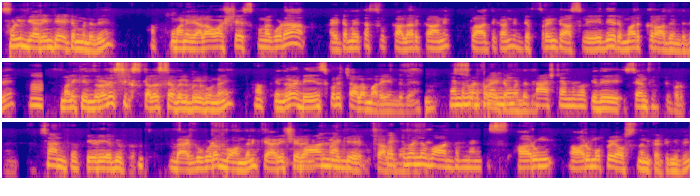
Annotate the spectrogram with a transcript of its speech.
ఫుల్ గ్యారంటీ ఐటమ్ అండి ఇది. మనం ఎలా వాష్ చేసుకున్నా కూడా ఐటమ్ అయితే అసలు కలర్ కానీ క్లాత్ కానీ డిఫరెంట్ అసలు ఏది రిమార్క్ రాదండి ఇది. మనకి ఇందులోనే సిక్స్ కలర్స్ అవైలబుల్గా ఉన్నాయి. ఇందులో డేన్స్ కూడా చాలా మరేయండి ఇది ఎంత సూపర్ ఐటమ్ అండి ఇది. సెవెన్ ఫిఫ్టీ పడుతుంది? సెవెన్ ఫిఫ్టీ ఏడు బ్యాగ్ కూడా బాగుందని క్యారీ చేయడానికి మనకి చాలా బాగుంటుందండి. ఆరు ఆరు ముప్పై వస్తుందండి కటింగ్ ఇది.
